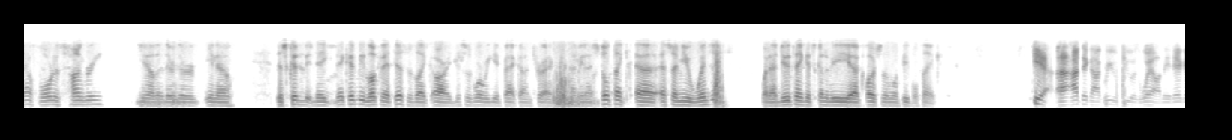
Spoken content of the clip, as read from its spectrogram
South Florida's hungry. You know, they're they're you know this could be they they could be looking at this as like, all right, this is where we get back on track. I mean, I still think uh, SMU wins it, but I do think it's going to be uh, closer than what people think. Yeah, I, I think I agree with you as well. I mean, they're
